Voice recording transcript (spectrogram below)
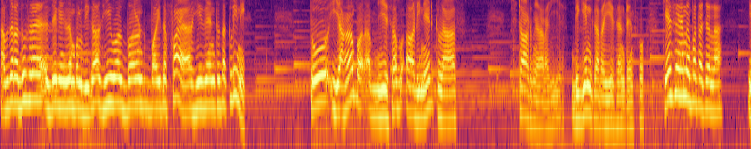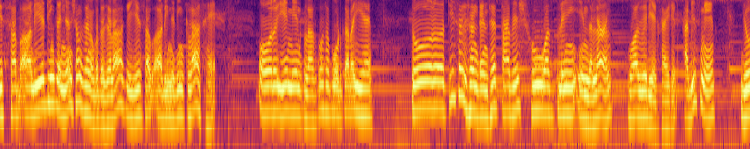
अब ज़रा दूसरा देखें example because he was burn by the fire he went to the clinic तो यहाँ पर अब ये सब ऑर्डिनेट क्लास स्टार्ट में आ रही है बिगिन कर रही है सेंटेंस को। कैसे हमें पता चला? इस सब ऑर्डिनेटिंग कंजंक्शन से हमें पता चला कि ये सब ऑर्डिनेटिंग क्लास है। और ये मेन क्लास को सपोर्ट कर रही है। तो तीसरी सेंटेंस है Tabish who was playing in the land was very excited अब इसमें जो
